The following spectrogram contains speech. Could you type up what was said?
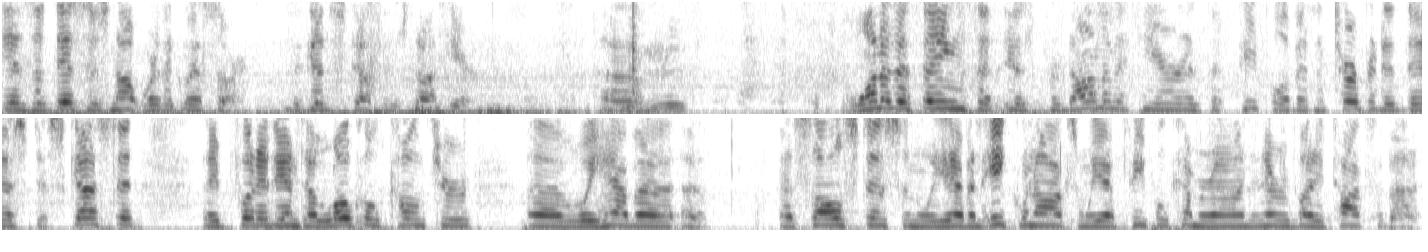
is that this is not where the glyphs are. The good stuff is not here. Um, There is. one of the things that is predominant here is that people have interpreted this, discussed it, they put it into local culture. Uh, we have a, a, a solstice and we have an equinox and we have people come around and everybody talks about it.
